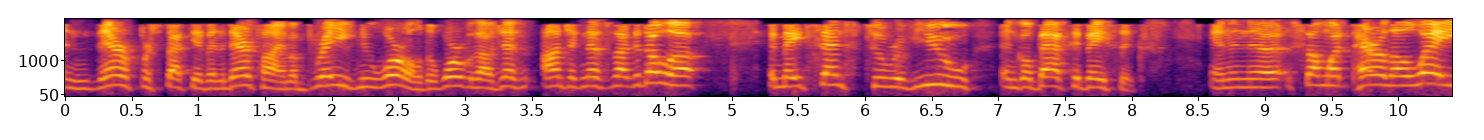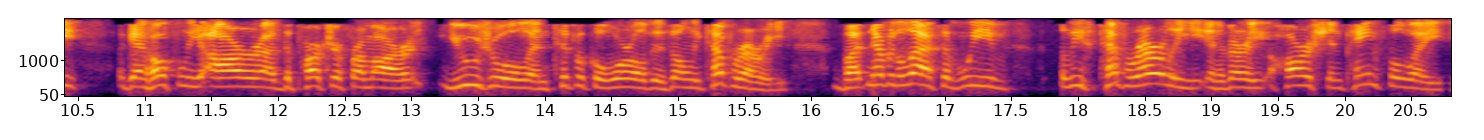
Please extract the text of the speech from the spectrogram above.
in their perspective and their time, a brave new world, a world without Anshe Knesset Gadola, it made sense to review and go back to basics. And in a somewhat parallel way, again, hopefully our uh, departure from our usual and typical world is only temporary. But nevertheless, if we've, at least temporarily, in a very harsh and painful way,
